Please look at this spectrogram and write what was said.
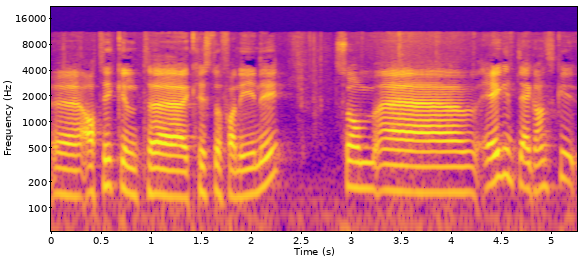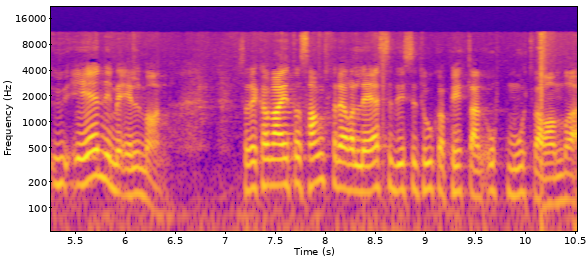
eh, artikkelen til Christofanini, som eh, egentlig er ganske uenig med Illmann. Så det kan være interessant for dere å lese disse to kapitlene opp mot hverandre.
